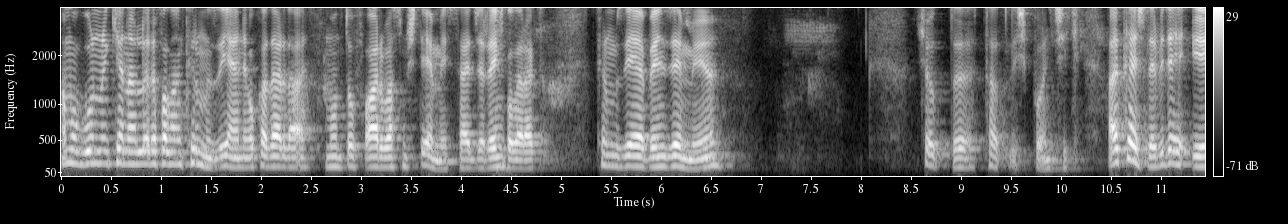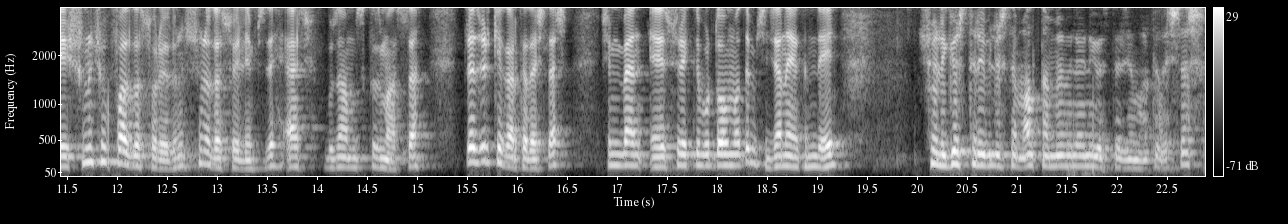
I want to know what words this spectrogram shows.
Ama burnun kenarları falan kırmızı. Yani o kadar da Montof ağır basmış diyemeyiz. Sadece renk olarak kırmızıya benzemiyor. Çok da tatlış ponçik. Arkadaşlar bir de e, şunu çok fazla soruyordunuz. Şunu da söyleyeyim size. Eğer buzağımız kızmazsa. Biraz ürkek arkadaşlar. Şimdi ben e, sürekli burada olmadığım için cana yakın değil. Şöyle gösterebilirsem alttan memelerini göstereceğim arkadaşlar.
